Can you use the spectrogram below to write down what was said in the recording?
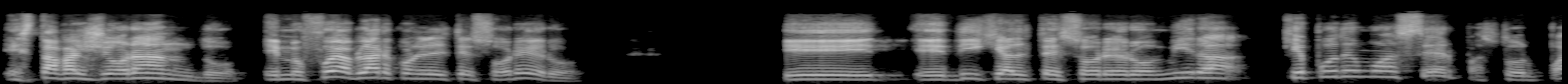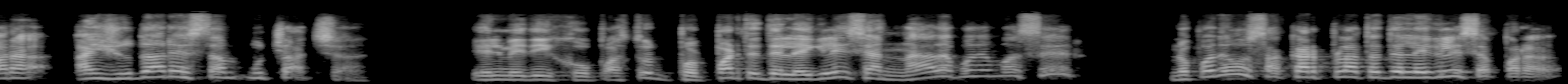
Estaba llorando y me fue a hablar con el tesorero. Y, dije al tesorero, mira, ¿qué podemos hacer, pastor, para ayudar a esta muchacha? Él me dijo, pastor, por parte de la iglesia nada podemos hacer. No podemos sacar plata de la iglesia para,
